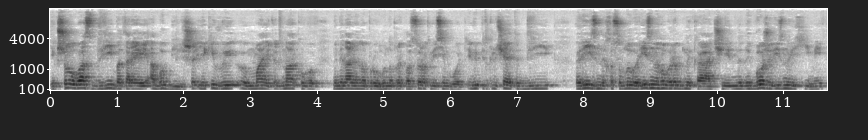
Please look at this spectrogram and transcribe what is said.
Якщо у вас дві батареї або більше, які ви е, мають однакову номінальну напругу, наприклад 48 вольт, і ви підключаєте дві різних, особливо різного виробника чи, не дай Боже, різної хімії,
